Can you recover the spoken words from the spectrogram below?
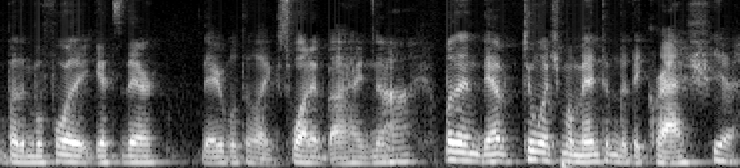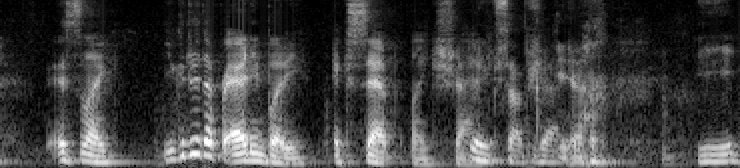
but then before it gets there, they're able to like swat it behind them. Uh-huh. But then they have too much momentum that they crash. Yeah, It's like you could do that for anybody except like Shaq. except Shaq. Yeah. He-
